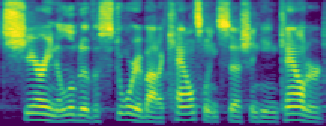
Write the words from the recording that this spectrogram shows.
sharing a little bit of a story about a counseling session he encountered.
